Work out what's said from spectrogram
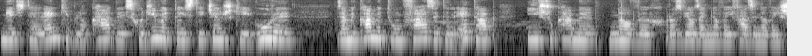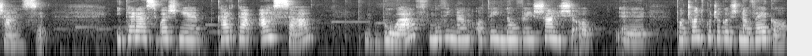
mieć te lęki, blokady, schodzimy tutaj z tej ciężkiej góry, zamykamy tą fazę, ten etap i szukamy nowych rozwiązań, nowej fazy, nowej szansy. I teraz właśnie karta Asa buław mówi nam o tej nowej szansie, o y, początku czegoś nowego,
